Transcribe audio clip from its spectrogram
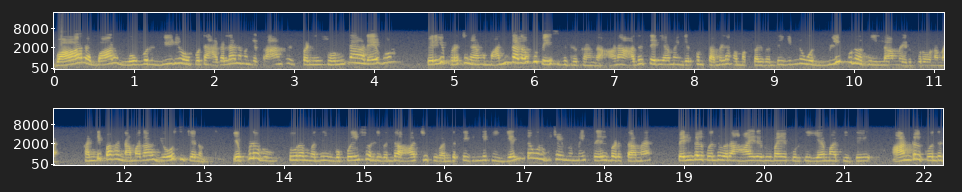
வார வாரம் ஒவ்வொரு வீடியோ போட்டு அதெல்லாம் நம்ம இங்கே டிரான்ஸ்லேட் பண்ணி சொன்னாலேவும் பெரிய பிரச்சனை ஆகும். அந்த அளவுக்கு பேசிக்கிட்டு இருக்காங்க. ஆனால் அது தெரியாமல் இங்கே இருக்கும் தமிழக மக்கள் வந்து இன்னும் ஒரு விழிப்புணர்வு இல்லாமல் இருக்கிறோம் நம்ம. கண்டிப்பாக நம்ம தான் யோசிக்கணும். எவ்வளவு தூரம் வந்து இவங்க பொய் சொல்லி வந்து ஆட்சிக்கு வந்துட்டு இன்னைக்கு எந்த ஒரு விஷயமுமே செயல்படுத்தாம பெண்களுக்கு வந்து ஒரு ஆயிரம் ரூபாயை கொடுத்து ஏமாத்திட்டு ஆண்களுக்கு வந்து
